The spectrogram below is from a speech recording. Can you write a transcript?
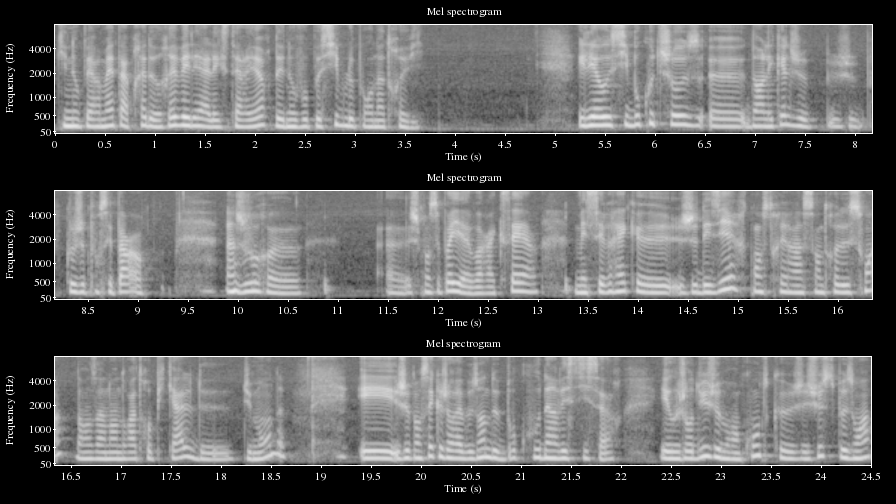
qui nous permettent après de révéler à l'extérieur des nouveaux possibles pour notre vie. Il y a aussi beaucoup de choses euh, dans lesquelles je, que je ne pensais pas un, jour euh, euh, je ne pensais pas y avoir accès, hein. mais c'est vrai que je désire construire un centre de soins dans un endroit tropical du monde. Et je pensais que j'aurais besoin de beaucoup d'investisseurs. Et aujourd'hui, je me rends compte que j'ai juste besoin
